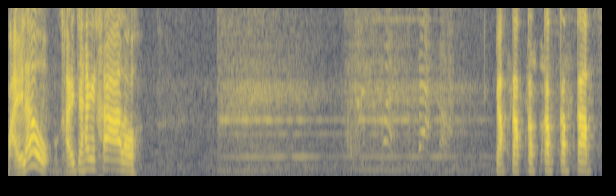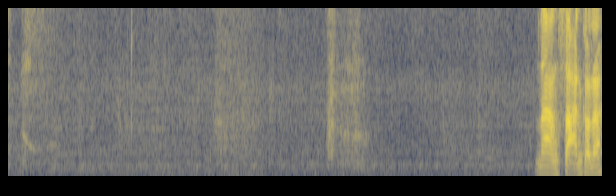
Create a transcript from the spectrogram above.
ไปแล้ว ใครจะให้ฆ่าเรา กลับกลับกลับกลับกลับกลับน่าสงสารก่อนนะ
